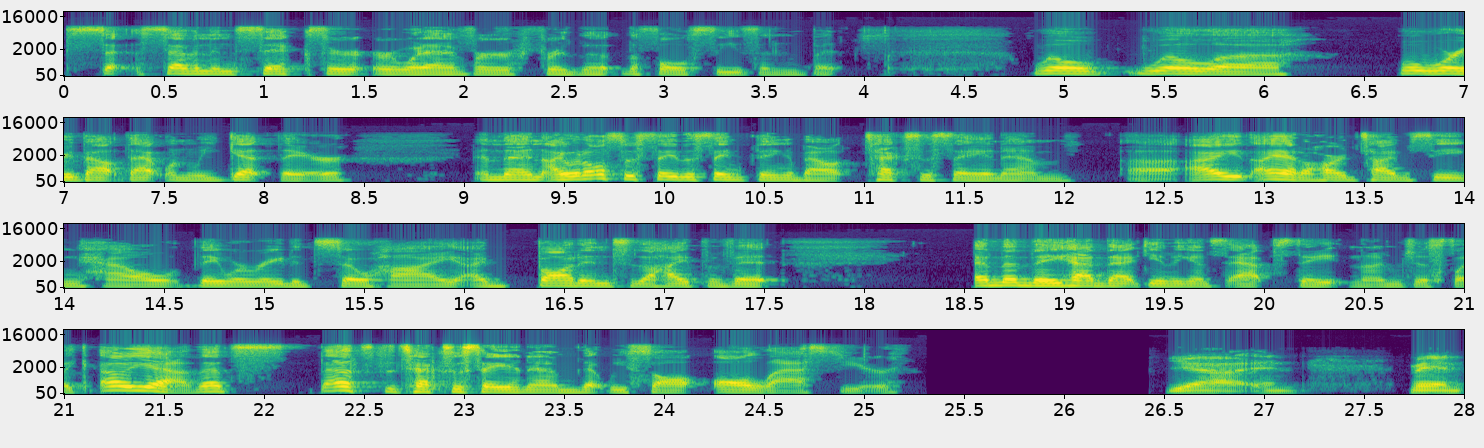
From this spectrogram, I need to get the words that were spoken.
seven and six or, or whatever for the, the full season. But we'll we'll uh, we'll worry about that when we get there. And then I would also say the same thing about Texas A&M. Uh, I I had a hard time seeing how they were rated so high. I bought into the hype of it, and then they had that game against App State, and I'm just like, oh yeah, that's that's the Texas A&M that we saw all last year. Yeah, and Man,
